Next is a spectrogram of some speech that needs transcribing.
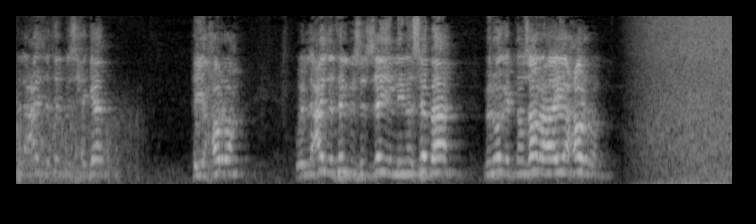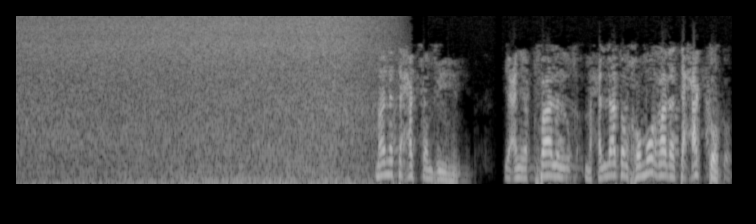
اللي عايزة تلبس حجاب هي حرة واللي عايزة تلبس الزي اللي يناسبها من وجهة نظرها هي حرة. ما نتحكم فيهم يعني إقفال محلات الخمور هذا تحكم.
